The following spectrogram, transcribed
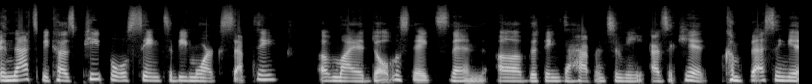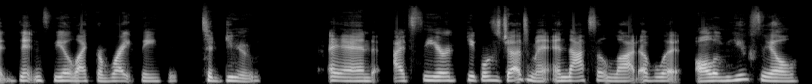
And that's because people seem to be more accepting of my adult mistakes than of the things that happened to me as a kid. Confessing it didn't feel like the right thing to do. And I feared people's judgment. And that's a lot of what all of you feel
